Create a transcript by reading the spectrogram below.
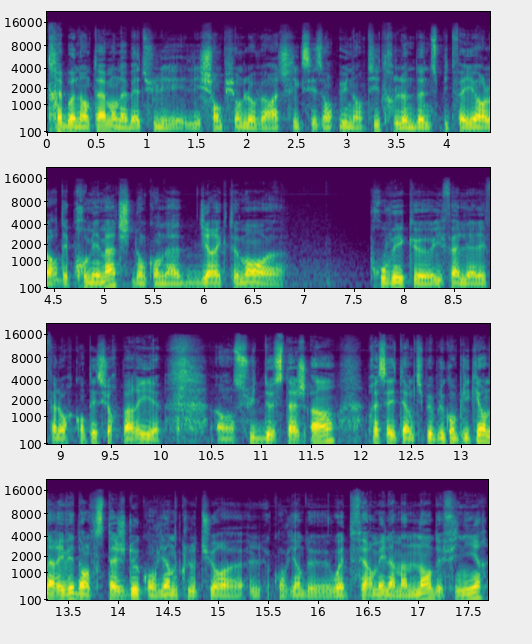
Très bonne entame, on a battu les, champions de l'Overwatch League saison 1 en titre, London Spitfire lors des premiers matchs, donc on a directement euh, prouvé qu'il fallait, allait falloir compter sur Paris euh, en suite de stage 1. Après, ça a été un petit peu plus compliqué. On est arrivé dans le stage 2 qu'on vient de clôture, euh, qu'on vient de, ouais, de fermer là maintenant, de finir.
